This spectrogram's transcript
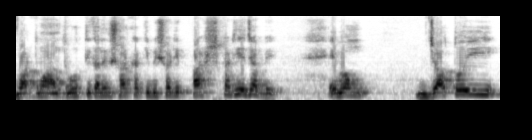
বর্তমান অন্তর্বর্তীকালীন সরকার কি বিষয়টি পাশ কাটিয়ে যাবে? এবং যতই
